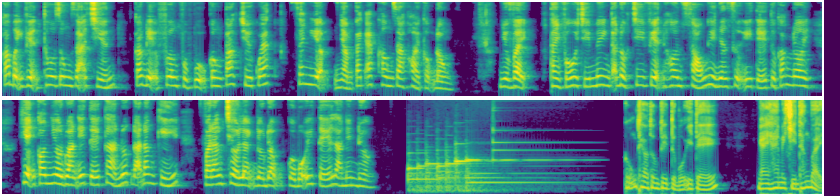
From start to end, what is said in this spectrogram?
các bệnh viện thu dung dã chiến, các địa phương phục vụ công tác truy quét, xét nghiệm nhằm tách F0 ra khỏi cộng đồng. Như vậy, thành phố Hồ Chí Minh đã được chi viện hơn 6.000 nhân sự y tế từ các nơi. Hiện còn nhiều đoàn y tế cả nước đã đăng ký và đang chờ lệnh điều động của Bộ Y tế là lên đường. Cũng theo thông tin từ Bộ Y tế, ngày 29 tháng 7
